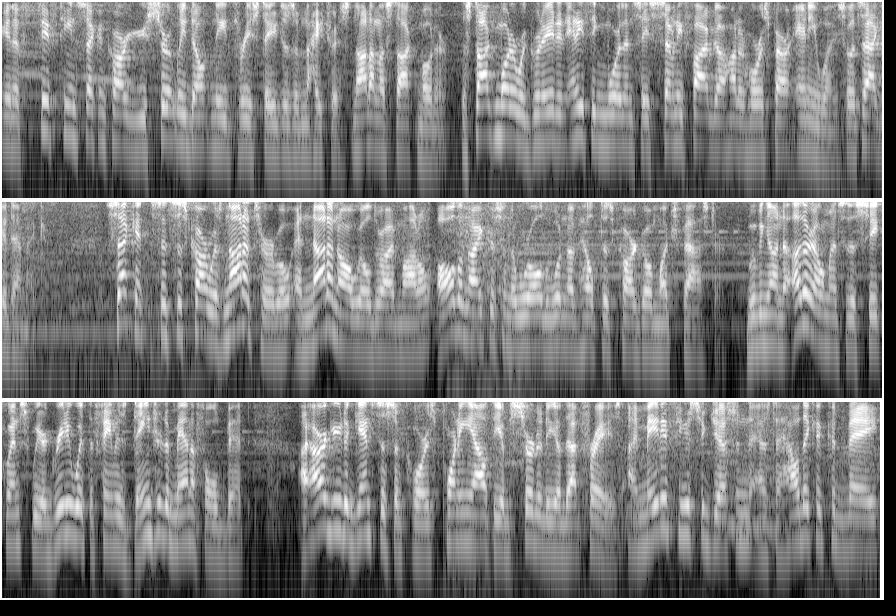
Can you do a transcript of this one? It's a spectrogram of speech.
In a 15 second car, you certainly don't need three stages of nitrous, not on a stock motor. The stock motor would grenade at anything more than say 75 to 100 horsepower anyway, so it's academic. Second, since this car was not a turbo and not an all-wheel drive model, all the nitrous in the world wouldn't have helped this car go much faster. Moving on to other elements of the sequence, we are greeted with the famous danger to manifold bit. I argued against this, of course, pointing out the absurdity of that phrase. I made a few suggestions as to how they could convey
